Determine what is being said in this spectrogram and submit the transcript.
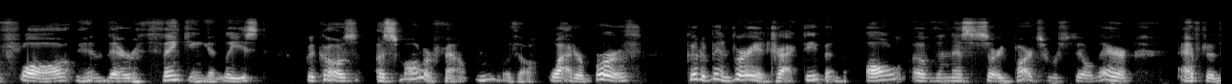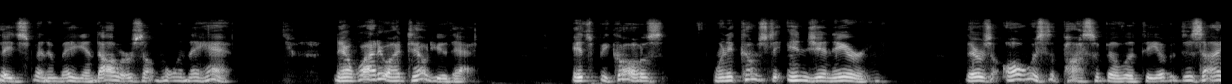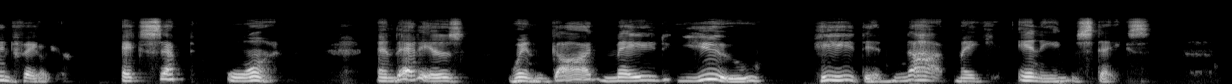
flaw in their thinking, at least, because a smaller fountain with a wider berth could have been very attractive, and all of the necessary parts were still there after they'd spent a million dollars on the one they had. Now, why do I tell you that? It's because when it comes to engineering, there's always the possibility of a design failure except one, and that is when God made you, He did not make any mistakes.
